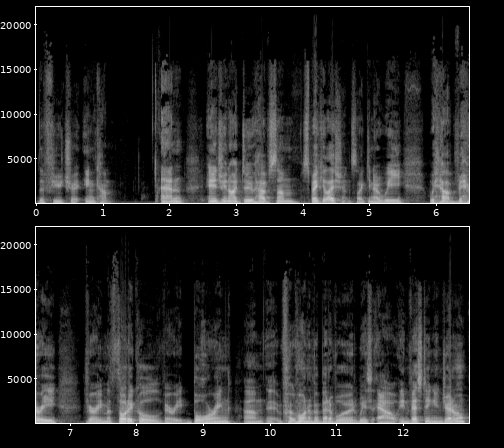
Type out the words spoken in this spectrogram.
the future income. And Angie and I do have some speculations. Like, you know, we we are very very methodical, very boring, um, for want of a better word, with our investing in general.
